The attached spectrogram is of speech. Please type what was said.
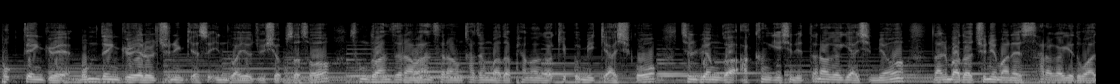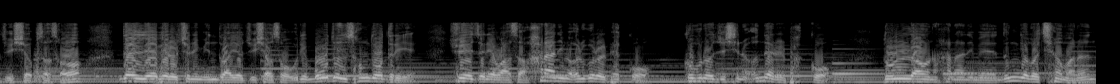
복된 교회, 몸된 교회를 주님께서 인도하여 주시옵소서. 성도 한 사람 한 사람 가정마다 평안과 기쁨 있게 하시고 질병과 악한 귀신이 떠나가게 하시며 날마다 주님 안에서 살아가게 도와주시옵소서. 내일 예배를 주님 인도하여 주셔서 우리 모든 성도들이 주의 전에 와서 하나님의 얼굴을 뵙고 그분으로 주시는 은혜를 받고 놀라운 하나님의 능력을 체험하는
